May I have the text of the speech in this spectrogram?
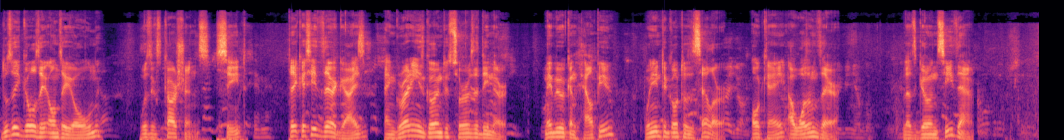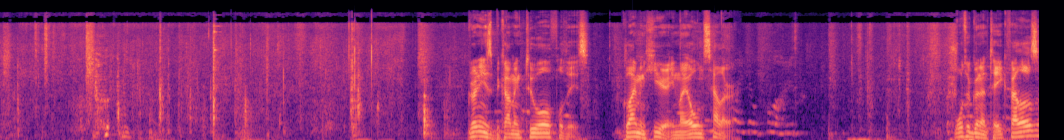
Do they go there on their own? with excursions. Seat? Take a seat there, guys, and Granny is going to serve the dinner. Maybe we can help you? We need to go to the cellar. Okay, I wasn't there. Let's go and see them. Granny is becoming too old for this. Climbing here, in my own cellar. What we gonna take, fellas?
